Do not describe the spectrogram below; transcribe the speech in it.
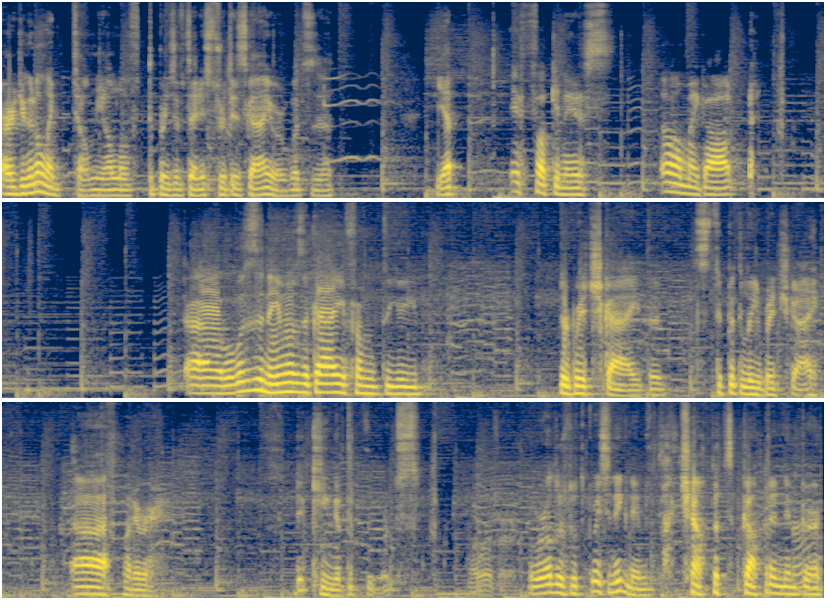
are you gonna like tell me all of the Prince of Tennis to this guy, or what's the? Yep, it fucking is. Oh my god. Uh, what was the name of the guy from the the rich guy, the stupidly rich guy? Uh, whatever. The king of the courts. However, Or others with crazy nicknames like Childhood's Confident Emperor.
